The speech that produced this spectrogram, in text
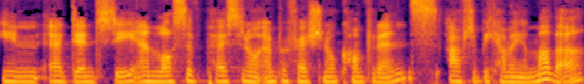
in identity and loss of personal and professional confidence after becoming a mother,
